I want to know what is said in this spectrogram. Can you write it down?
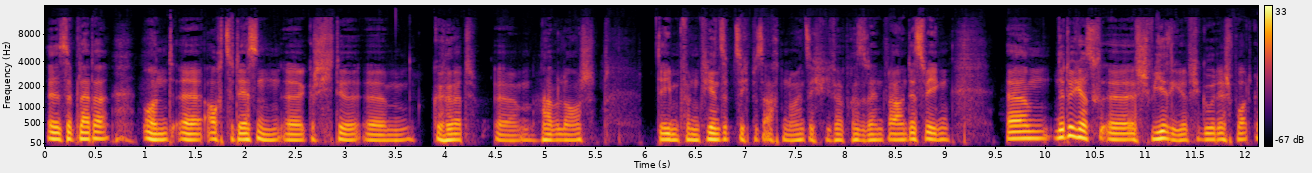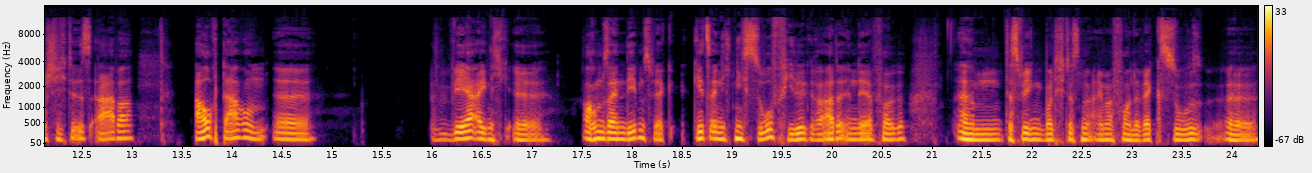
äh, Sepp Blatter, und äh, auch zu dessen äh, Geschichte ähm, gehört ähm, Havelange, der eben von 74 bis 98 FIFA-Präsident war und deswegen ähm, eine durchaus äh, schwierige Figur der Sportgeschichte ist, aber auch darum, äh, wer eigentlich, äh, auch um sein Lebenswerk geht es eigentlich nicht so viel gerade in der Folge. Ähm, deswegen wollte ich das nur einmal vorneweg so, äh,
